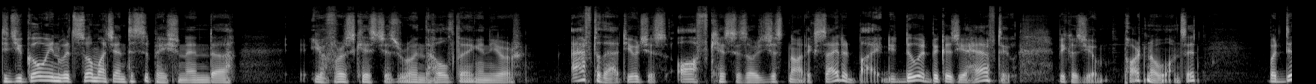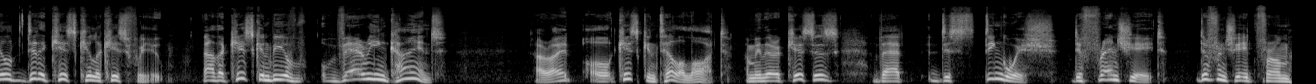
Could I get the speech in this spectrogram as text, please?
Did you go in with so much anticipation and uh, your first kiss just ruined the whole thing and you're after that you're just off kisses or you're just not excited by it. You do it because you have to, because your partner wants it. But did, did a kiss kill a kiss for you? Now the kiss can be of varying kinds. All right? A kiss can tell a lot. I mean there are kisses that distinguish, differentiate, differentiate from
